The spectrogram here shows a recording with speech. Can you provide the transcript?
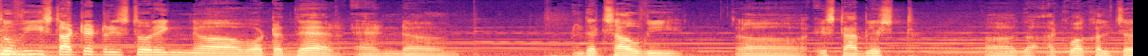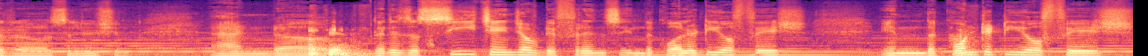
So we started restoring uh, water there and uh, that's how we uh, established uh, the aquaculture uh, solution and uh, Okay. there is a sea change of difference in the quality of fish in the quantity of fish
